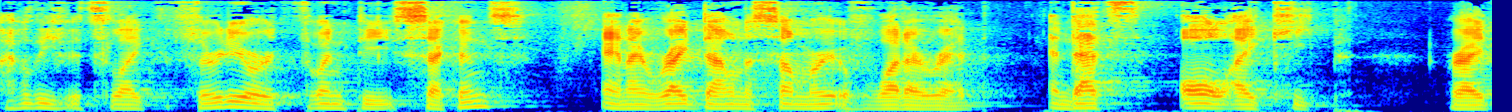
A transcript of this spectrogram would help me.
I believe it's like 30 or 20 seconds and I write down a summary of what I read. And that's all I keep, right?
